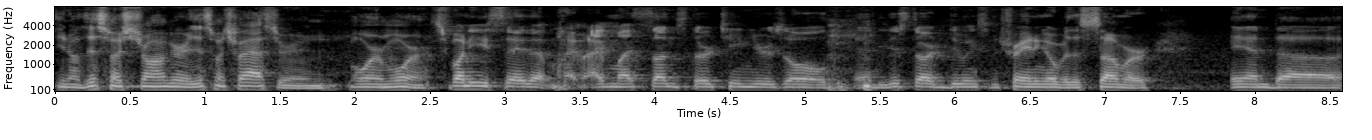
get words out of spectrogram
you know, this much stronger, this much faster, and more and more. It's funny you say that. My, my, son's 13 years old, and he just started doing some training over the summer. And uh,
